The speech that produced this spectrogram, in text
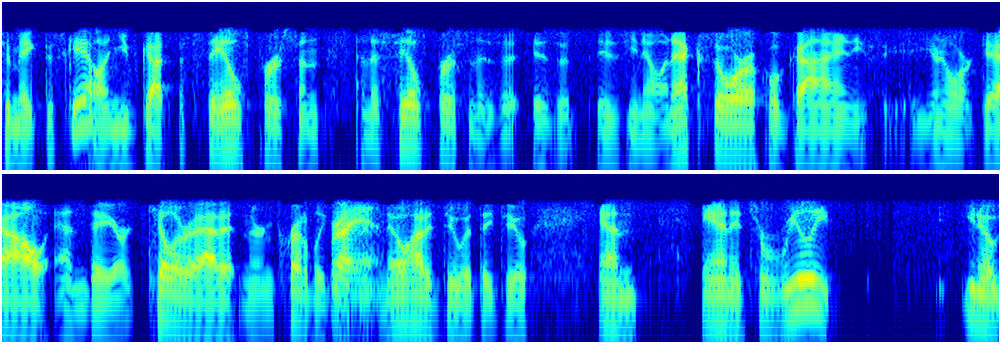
to make the scale. And you've got a salesperson, and the salesperson is a is a is you know an ex Oracle guy, and he's you know or gal, and they are killer at it, and they're incredibly good, and Right. they know how to do what they do, and and it's a really you know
